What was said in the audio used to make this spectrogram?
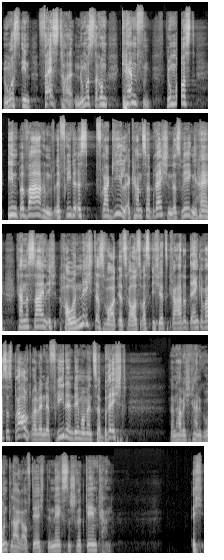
Du musst ihn festhalten, du musst darum kämpfen, du musst ihn bewahren. Der Friede ist fragil, er kann zerbrechen. Deswegen, hey, kann es sein, ich haue nicht das Wort jetzt raus, was ich jetzt gerade denke, was es braucht, weil wenn der Friede in dem Moment zerbricht, dann habe ich keine Grundlage, auf der ich den nächsten Schritt gehen kann. Ich,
